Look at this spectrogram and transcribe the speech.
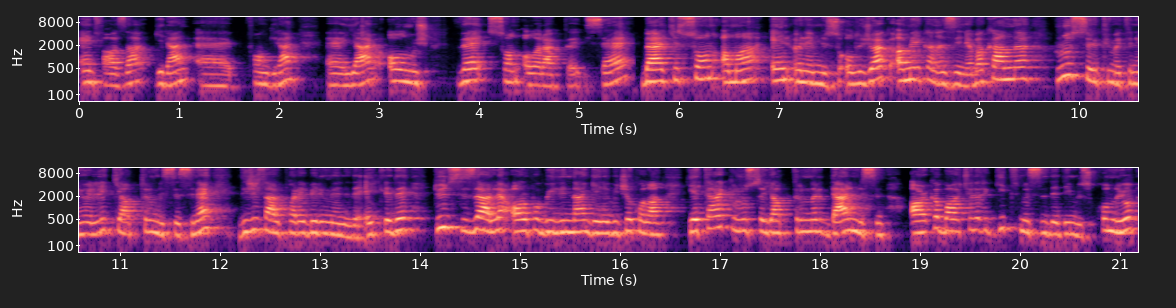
en fazla giren e, fon giren e, yer olmuş ve son olarak da ise belki son ama en önemlisi olacak Amerikan Hazine Bakanlığı Rusya hükümetine yönelik yaptırım listesine dijital para birimlerini de ekledi. Dün sizlerle Avrupa Birliği'nden gelebilecek olan yeter ki Rusya yaptırımları delmesin, arka bahçelere gitmesin dediğimiz konuyu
